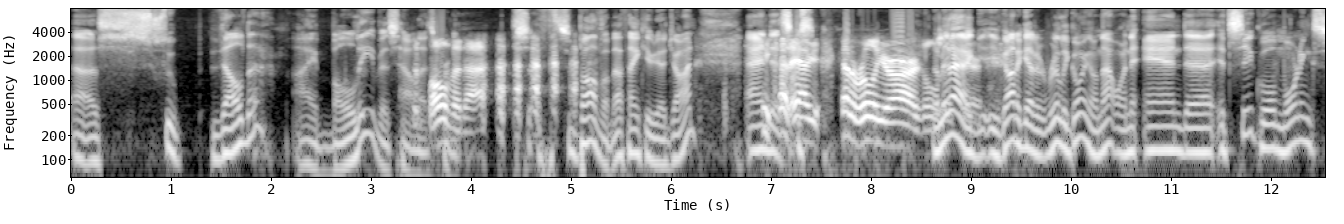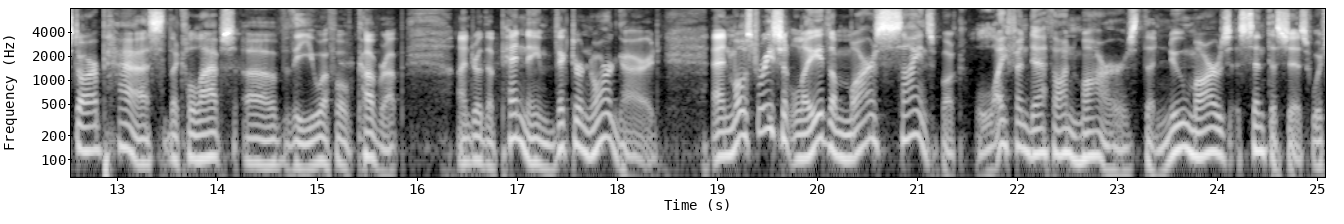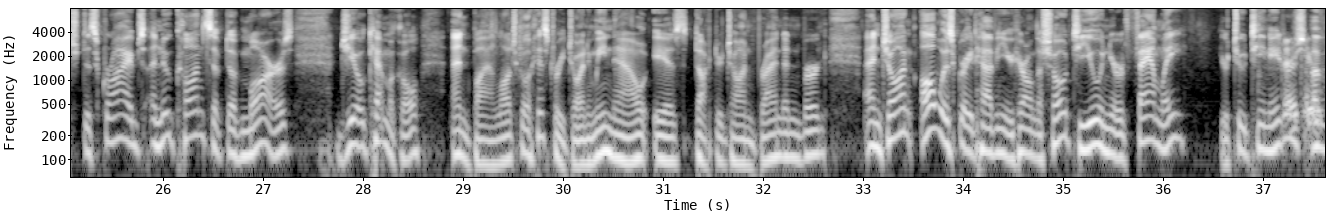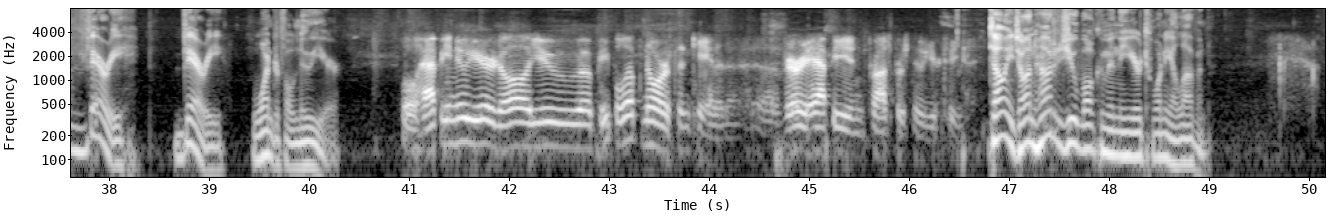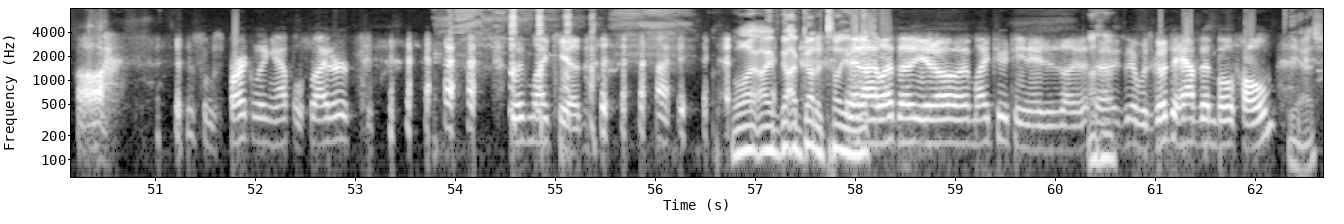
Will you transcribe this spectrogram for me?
uh, Supvelda. I believe is how that's Volvida. Supvelda. Thank you, John. And you it's- gotta, have, you gotta roll your R's a little well, bit there. you got to get it really going on that one. And uh, its sequel, Morning Star Pass, the collapse of the UFO cover up, under the pen name Victor Norgard. And most recently, the Mars Science book, Life and Death on Mars, the new Mars synthesis, which describes a new concept of Mars, geochemical and biological history. Joining me now is Dr. John Brandenburg. And John, always great having you here on the show. To you and your family, your two teenagers, you. a very, very wonderful new year. Well, happy New Year to all you uh, people up north in Canada. Very happy and prosperous New Year to you. Tell me, John, how did you welcome in the year 2011? Uh, some sparkling apple cider with my kids, Well, I, I've got, I've got to tell you. and what- I let the you know my two teenagers. Uh, Uh-huh. uh, it was good to have them both home, yes.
